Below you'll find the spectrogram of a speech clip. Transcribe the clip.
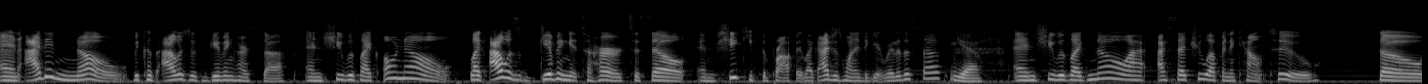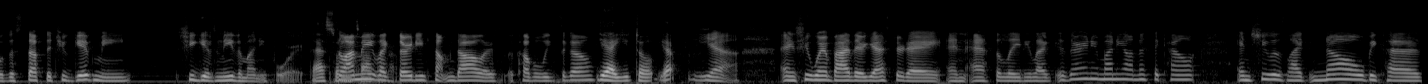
And I didn't know because I was just giving her stuff and she was like, "Oh no." Like I was giving it to her to sell and she keep the profit. Like I just wanted to get rid of the stuff. Yeah. And she was like, No, I, I set you up an account too. So the stuff that you give me, she gives me the money for it. That's what so I'm I made like 30 something dollars a couple weeks ago. Yeah, you told. Yep. Yeah. And she went by there yesterday and asked the lady, like, is there any money on this account? And she was like, no, because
